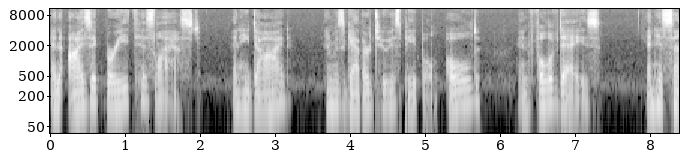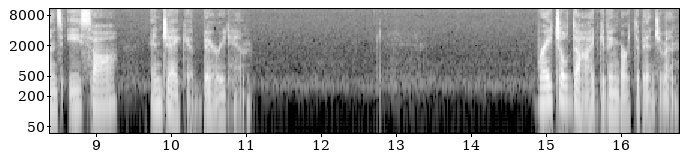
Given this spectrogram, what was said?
And Isaac breathed his last, and he died and was gathered to his people, old and full of days. And his sons Esau and Jacob buried him. Rachel died giving birth to Benjamin.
